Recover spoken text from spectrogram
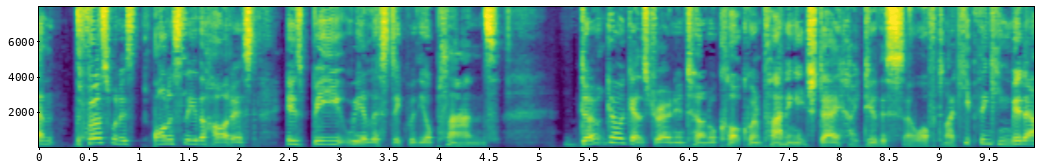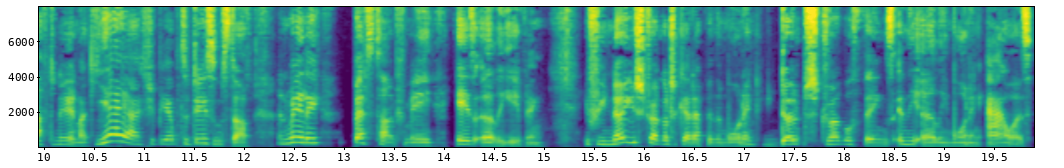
and the first one is honestly the hardest, is be realistic with your plans. Don't go against your own internal clock when planning each day. I do this so often. I keep thinking mid-afternoon, like, yay, I should be able to do some stuff. And really, best time for me is early evening. If you know you struggle to get up in the morning, don't struggle things in the early morning hours.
